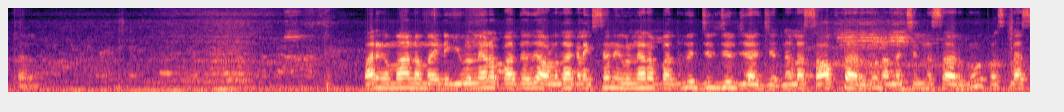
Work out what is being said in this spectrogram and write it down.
பாருங்க பாருங்கம்மா நம்ம இன்னைக்கு இவ்வளோ நேரம் பார்த்தது அவ்வளோதான் கலெக்ஷன் இவ்வளோ நேரம் பார்த்தது ஜில் ஜில் ஜார்ஜெட் நல்லா சாஃப்டாக இருக்கும் நல்லா சில்னஸாக இருக்கும். ஃபஸ்ட் கிளாஸ்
